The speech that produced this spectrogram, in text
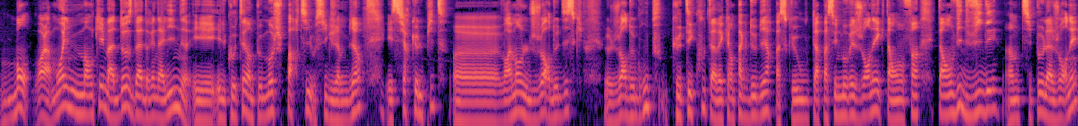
bon, voilà, moi il me manquait ma dose d'adrénaline et, le côté un peu moche party aussi que j'aime bien. Et Circle Pit, vraiment le genre de disque, le genre de groupe que t'écoutes avec un pack de bière parce que ou t'as passé une mauvaise journée et que t'as enfin t'as envie de vider un petit peu la journée,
